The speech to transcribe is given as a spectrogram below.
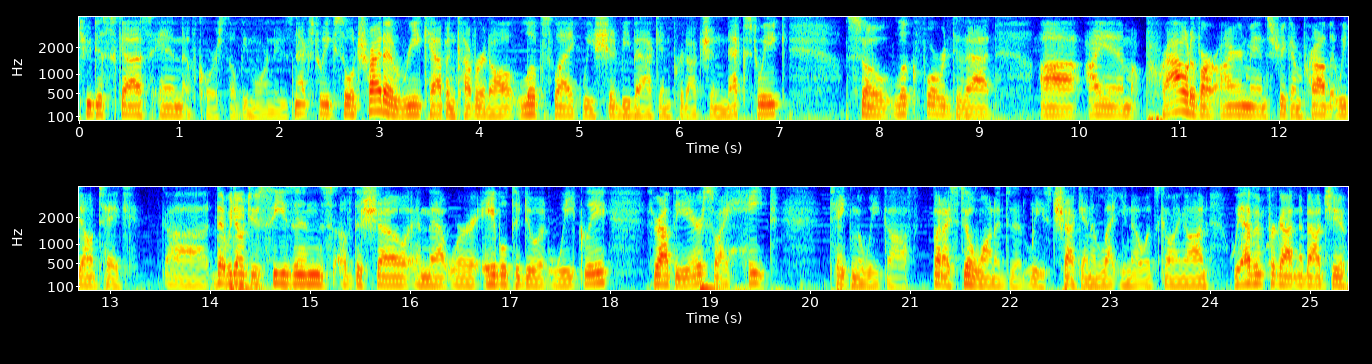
to discuss, and of course, there'll be more news next week. So we'll try to recap and cover it all. It looks like we should be back in production next week. So look forward to that. Uh, I am proud of our Iron Man streak. I'm proud that we don't take uh, that we don't do seasons of the show and that we're able to do it weekly throughout the year. So I hate taking a week off, but I still wanted to at least check in and let you know what's going on. We haven't forgotten about you.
